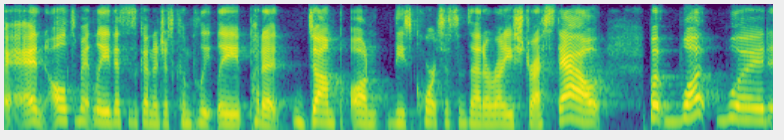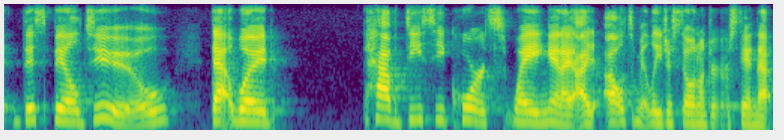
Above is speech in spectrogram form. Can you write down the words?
and ultimately this is going to just completely put a dump on these court systems that are already stressed out but what would this bill do that would have dc courts weighing in I, I ultimately just don't understand that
